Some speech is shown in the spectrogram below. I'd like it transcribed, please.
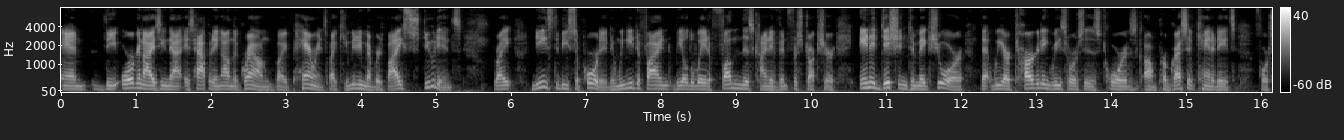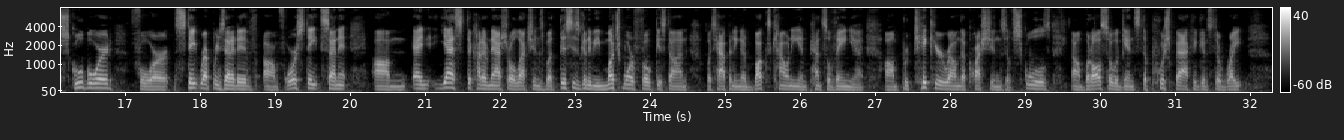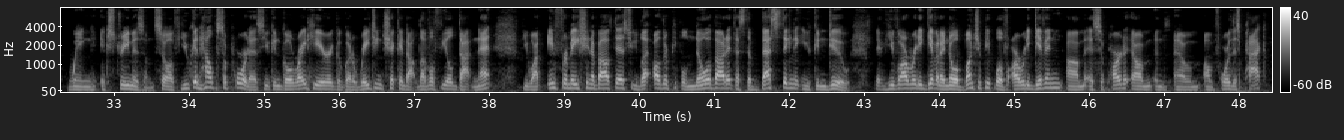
and the organizing that is happening on the ground by parents by community members by students right needs to be supported. And we need to find be able to way to fund this kind of infrastructure in addition to make sure that we are targeting resources towards um, progressive candidates for school board for state representative um, for state senate um, and yes, the kind of national elections, but this is going to be much more focused on what's happening in Bucks County and Pennsylvania, um, particularly around the questions of schools, um, but also against the pushback against the right wing extremism. So if you can help support us, you can go right here, go, go to ragingchicken.levelfield.net. If you want information about this, you let other people know about it. That's the best thing that you can do. If you've already given, I know a bunch of people have already given um, as support um, um, um, for this pack.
